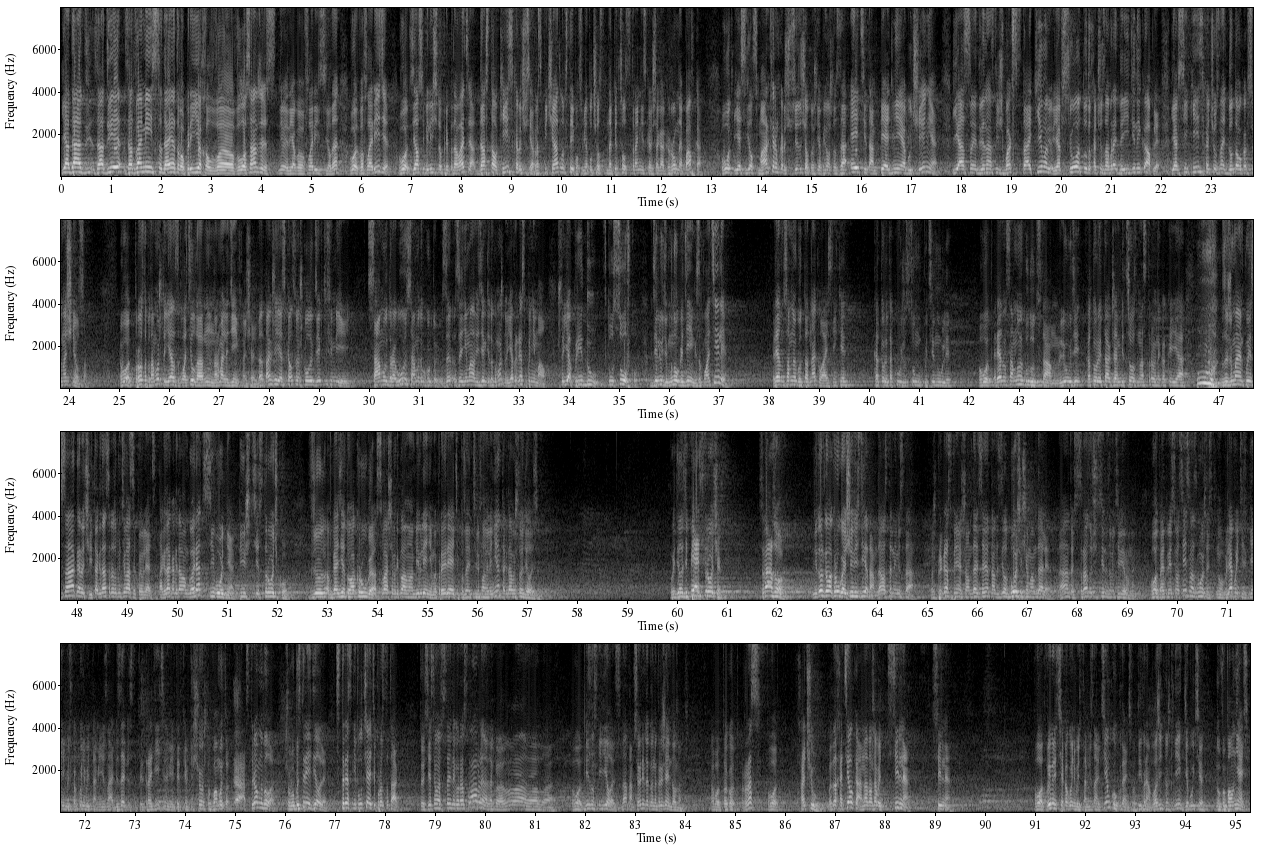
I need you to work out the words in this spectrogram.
Я до- за, две, за два месяца до этого приехал в, в Лос-Анджелес, не, я во Флориде сидел, да? Вот, во Флориде, вот, взял себе личного преподавателя, достал кейс, короче, все, распечатал их в Staples. У меня получилось на 500 страниц, короче, такая огромная папка. Вот, я сидел с маркером, короче, все изучал, потому что я понял, что за эти там 5 дней обучения я свои 12 тысяч баксов с таким, я все оттуда хочу забрать до единой капли. Я все кейсы хочу знать до того, как все начнется. Вот, просто потому, что я заплатил ну, нормально денег вначале. Да? Также я искал свою школу Executive MBA. Самую дорогую, самую такую крутую. За- занимал везде, где только можно, но я прекрасно понимал, что я приду в тусовку, где люди много денег заплатили, рядом со мной будут одноклассники, которые такую же сумму потянули. Вот, рядом со мной будут там люди, которые также амбициозно настроены, как и я. Ух, зажимаем пояса, короче, и тогда сразу мотивация появляется. Тогда, когда вам говорят сегодня, пишите строчку в, газету округа с вашим рекламным объявлением и проверяете, позвонит телефон или нет, тогда вы что делаете? Вы делаете 5 строчек. Сразу. Не только в округа, а еще везде там, да, в остальные места. Потому что прекрасно понимаете, что вам дали совет, надо сделать больше, чем вам дали. Да? То есть сразу очень сильно замотивированы. Вот, поэтому если у вас есть возможность, ну, вляпайтесь где-нибудь в какое-нибудь там, я не знаю, обязательство перед родителями, перед кем-то еще, чтобы вам это а, стрёмно было, чтобы вы быстрее делали. Стресс не получаете просто так. То есть если у вас состояние такое расслабленное, такое, ла-ла-ла, вот, бизнес не делается, да, там все время такое напряжение должно быть. Вот, такой вот, раз, вот, хочу. Вот эта хотелка, она должна быть сильная, сильная. Вот, выберите себе какую-нибудь, там, не знаю, темку куда-нибудь, вот, и прям вложите немножко денег, где будете, ну, выполнять,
